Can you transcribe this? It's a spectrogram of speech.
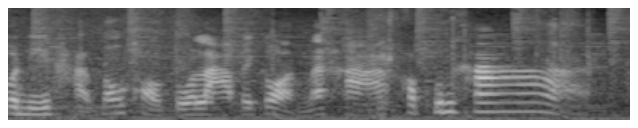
วันนี้ถามต้องขอตัวลาไปก่อนนะคะ ขอบคุณค่ะ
